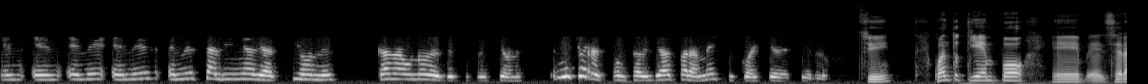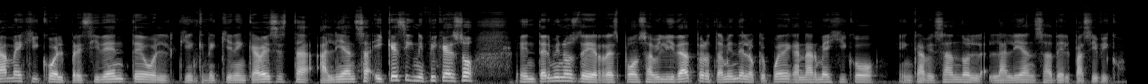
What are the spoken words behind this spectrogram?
en, en, en, en, en esta línea de acciones, cada uno desde sus regiones. Es mucha responsabilidad para México, hay que decirlo. Sí. ¿Cuánto tiempo eh, eh, será México el presidente o el quien, quien encabece esta alianza? ¿Y qué significa eso en términos de responsabilidad, pero también de lo que puede ganar México encabezando la, alianza del Pacífico?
